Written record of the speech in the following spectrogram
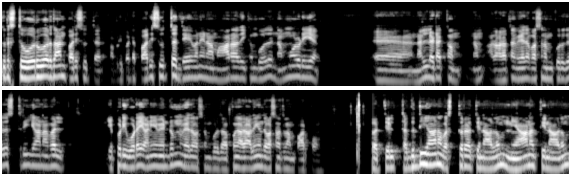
கிறிஸ்து ஒருவர் தான் பரிசுத்தர். அப்படிப்பட்ட பரிசுத்த தேவனை நாம் ஆராதிக்கும் போது நம்மளுடைய நல்லடக்கம் நம் அதை வேத வசனம் கூறுகிறது ஸ்திரீயானவள் எப்படி உடை அணிய வேண்டும்னு வேத வசனம் கூறுது. அப்போ அதையும் இந்த வசனத்தில் நாம் பார்ப்போம். பத்தில் தகுதியான வஸ்திரத்தினாலும் ஞானத்தினாலும்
